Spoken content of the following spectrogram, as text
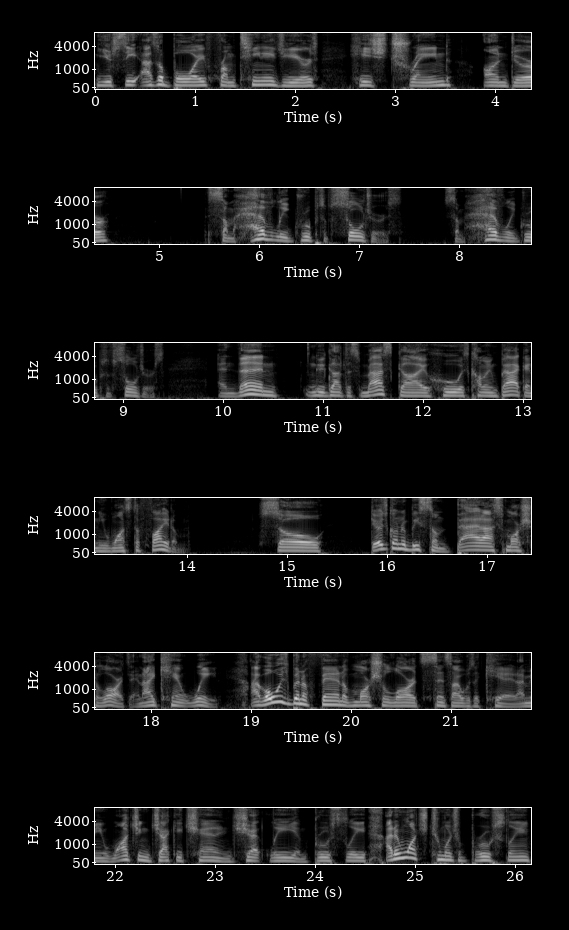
You see, as a boy from teenage years, he's trained under some heavily groups of soldiers. Some heavily groups of soldiers. And then you got this masked guy who is coming back and he wants to fight him. So there's going to be some badass martial arts, and I can't wait. I've always been a fan of martial arts since I was a kid. I mean, watching Jackie Chan and Jet Li and Bruce Lee. I didn't watch too much Bruce Lee,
